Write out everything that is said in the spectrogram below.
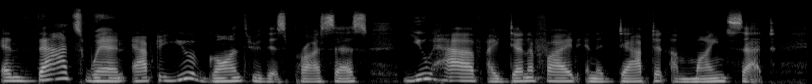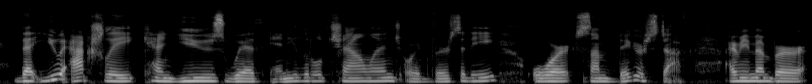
And that's when, after you have gone through this process, you have identified and adapted a mindset that you actually can use with any little challenge or adversity or some bigger stuff. I remember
